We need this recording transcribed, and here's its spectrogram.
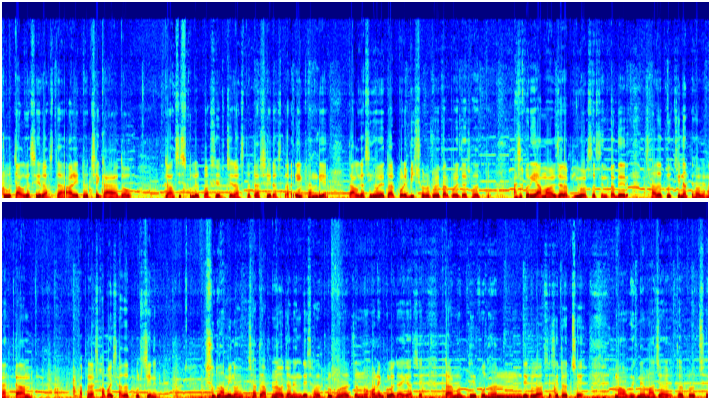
টু তালগাছির রাস্তা, আর এটা হচ্ছে গায়াদহ গার্লস স্কুলের পাশের যে রাস্তাটা, সেই রাস্তা। এইখান দিয়ে তালগাছি হয়ে, তারপরে বিশ্ব রোড হয়ে, তারপরে যায় সাজাদপুর আশা করি আমার যারা ভিউয়ার্স আছেন, তাদের সাজাদপুর চিনাতে হবে না, কারণ আপনারা সবাই সাজাদপুর চিনেন। শুধু আমি নয়, সাথে আপনারাও জানেন যে সাজাদপুর ঘোরার জন্য অনেকগুলো জায়গা আছে। তার মধ্যে প্রধান যেগুলো আছে, সেটা হচ্ছে মাওভাগ্নের মাজার, তারপর হচ্ছে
